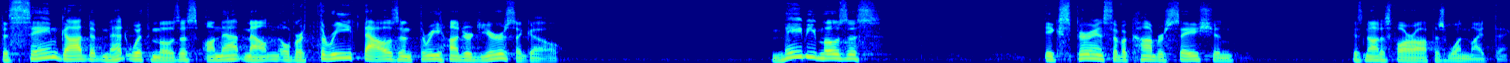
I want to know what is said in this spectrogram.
The same God that met with Moses on that mountain over 3,300 years ago. Maybe Moses' experience of a conversation is not as far off as one might think.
